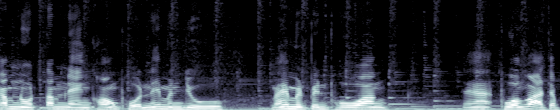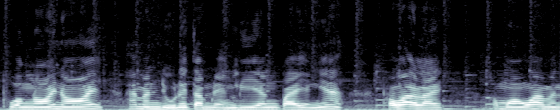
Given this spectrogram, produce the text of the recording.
กำหนดตำแหน่งของผลให้มันอยู่ไม่ให้มันเป็นพวงนะฮะพวงก็อาจจะพวงน้อยๆให้มันอยู่ในตำแหน่งเรียงไปอย่างเงี้ยเพราะว่าอะไรเขามองว่ามัน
